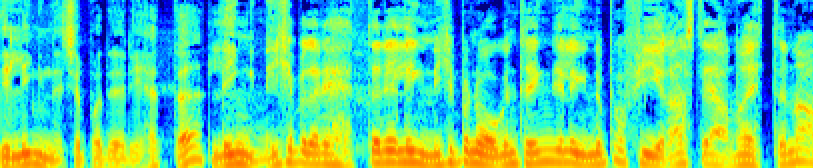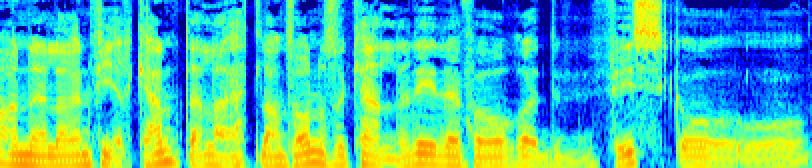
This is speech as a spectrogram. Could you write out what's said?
de ligner ikke på det de heter. Ligner ikke på det de heter, de ligner ikke på noen ting. De ligner på fire stjerner etter hverandre, eller en firkant, eller et eller annet sånt, og så kaller de det for eh, fisk og, og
